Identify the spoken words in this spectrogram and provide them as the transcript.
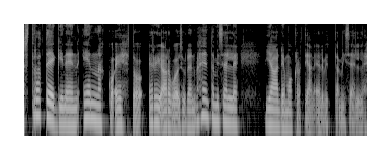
strateginen ennakkoehto eriarvoisuuden vähentämiselle ja demokratian elvyttämiselle.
